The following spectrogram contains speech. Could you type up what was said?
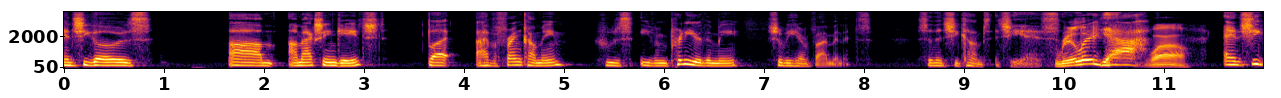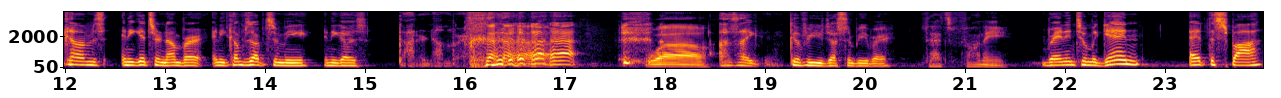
and she goes, um, "I'm actually engaged, but I have a friend coming who's even prettier than me. She'll be here in five minutes." So then she comes, and she is. Really? Yeah. Wow. And she comes and he gets her number and he comes up to me and he goes, Got her number. Wow. I was like, Good for you, Justin Bieber. That's funny. Ran into him again at the spa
